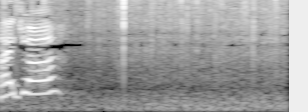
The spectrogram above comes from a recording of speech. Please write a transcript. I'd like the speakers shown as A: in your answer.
A: Hi, Jaw.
